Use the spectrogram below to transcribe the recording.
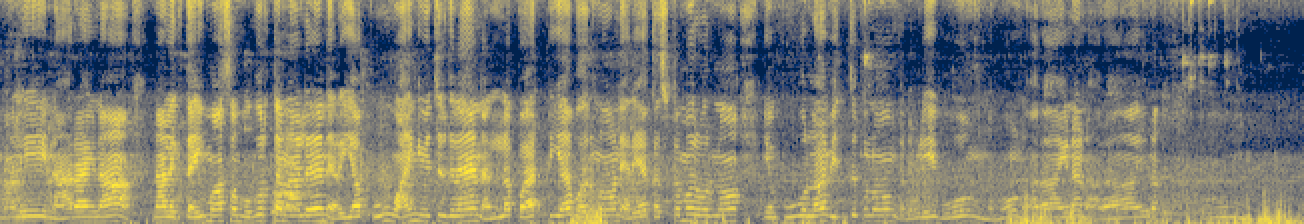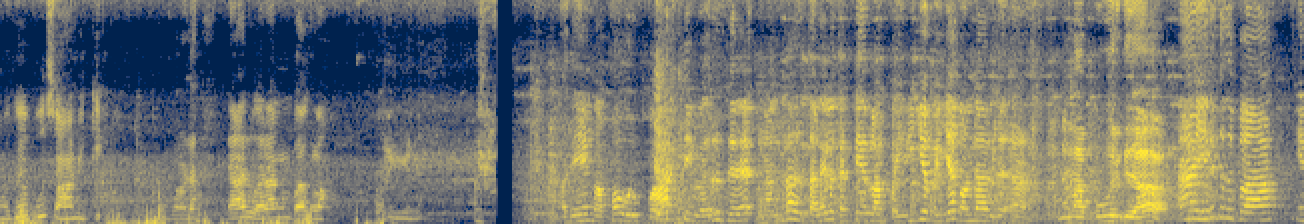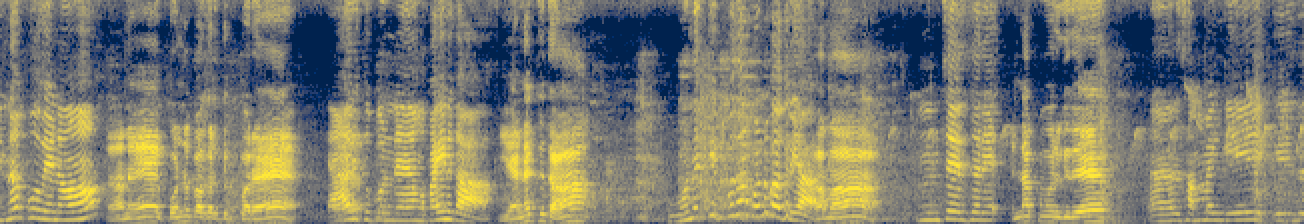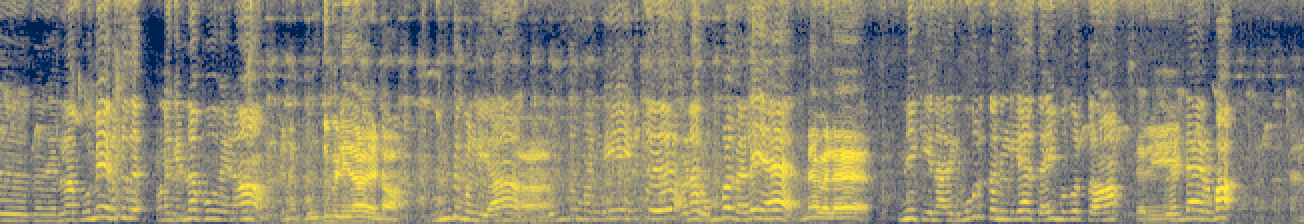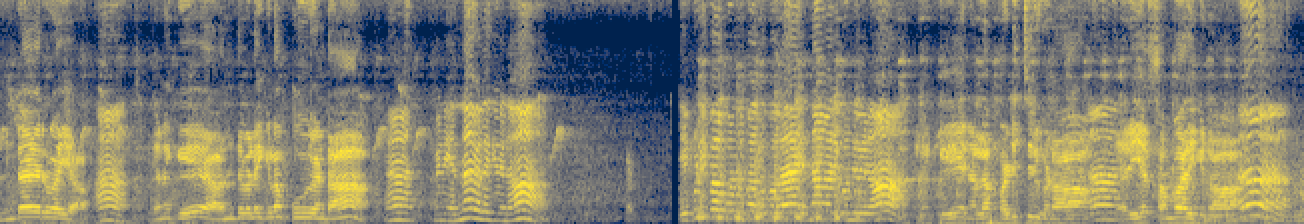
பெருமாளே நாராயணா நாளைக்கு தை மாதம் முகூர்த்த நாள். நிறையா பூ வாங்கி வச்சிருக்கிறேன். நல்ல பார்ட்டியாக வரணும். நிறையா கஸ்டமர் வரணும். என் பூவெல்லாம் விற்றுக்கணும் கடவுளே ஓம் நமோ நாராயண நாராயண ஓம் முத பூ சாமிக்கு. வாட யார் வராங்கன்னு பார்க்கலாம். அதே எங்கள் அப்பா ஒரு பார்ட்டி வருது. நல்லா அது தலையில் கட்டிடலாம். பைய பையா கொண்டாருது. என்னம்மா பூ இருக்குதா? ஆ இருக்குதுப்பா. என்ன பூ வேணும்? நானே பொண்ணு பார்க்கறதுக்கு போறேன். யாருக்கு பொண்ணு? உங்க பையனுக்கா? எனக்கு தான் உனக்கு இப்பதான் பொண்ணு பாக்குறியா? ஆமா. ம் சரி சரி. என்ன பூ இருக்குது? சம்மங்கி இது இது எல்லா பூவுமே இருக்குது. உனக்கு என்ன பூ வேணும்? எனக்கு குண்டு மல்லி தான் வேணும். குண்டு மல்லியா. குண்டு மல்லி இருக்கு. ஆனா ரொம்ப விலைய. என்ன விலை? இன்னைக்கு நாளைக்கு முகூர்த்தம் இல்லையா? தை முகூர்த்தம். சரி. ரெண்டாயிரம் ரூபாய் ரெண்டாயிரம் ரூபாயா? ஆ. எனக்கு அந்த விலைக்கெல்லாம் பூ வேண்டாம். ஆ பின்ன என்ன விலைக்கு வேணும்? எப்படிப்பா பொண்ணு பார்க்க போற? என்ன மாதிரி பொண்ணு வேணும்? எனக்கு நல்லா படிச்சிருக்கணும். நிறைய சம்பாதிக்கணும்.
